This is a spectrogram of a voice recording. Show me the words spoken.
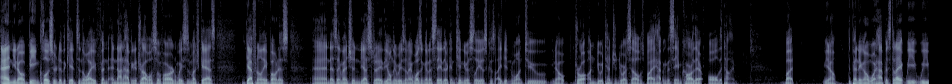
and you know being closer to the kids and the wife and, and not having to travel so far and waste as much gas definitely a bonus. And as i mentioned yesterday the only reason i wasn't going to stay there continuously is because i didn't want to you know draw undue attention to ourselves by having the same car there all the time. But you know depending on what happens tonight we we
